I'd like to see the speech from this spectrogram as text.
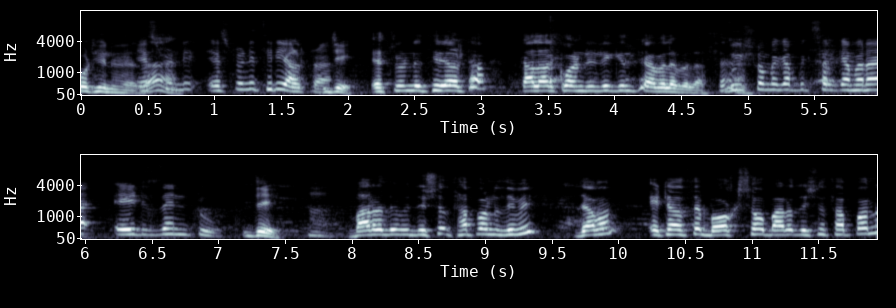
কঠিন হয়ে যায় হ্যাঁ। এস টোয়েন্টি থ্রি আলট্রা জি S twenty three ultra colour quantity কিন্তু অ্যাভেলেবেল আছে হ্যাঁ। দুইশো megapixel camera eight gen two জি। বারো দিবি দুশো ছাপ্পান্ন দিবি যেমন এটা হচ্ছে বক্স বারো দুশো ছাপ্পান্ন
